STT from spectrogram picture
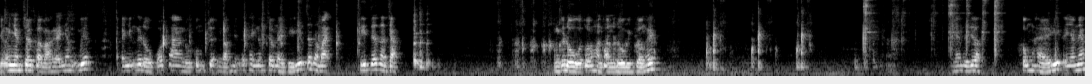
những anh em chơi cờ bạc thì anh em cũng biết. Những cái đồ có tang, đồ công chuyện, gặp những cái thanh nam châm này thì hít rất là mạnh hít rất là chặt. Còn cái đồ của tôi hoàn toàn là đồ bình thường hết. Anh em thấy chưa? Không hề hít anh em nhé.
